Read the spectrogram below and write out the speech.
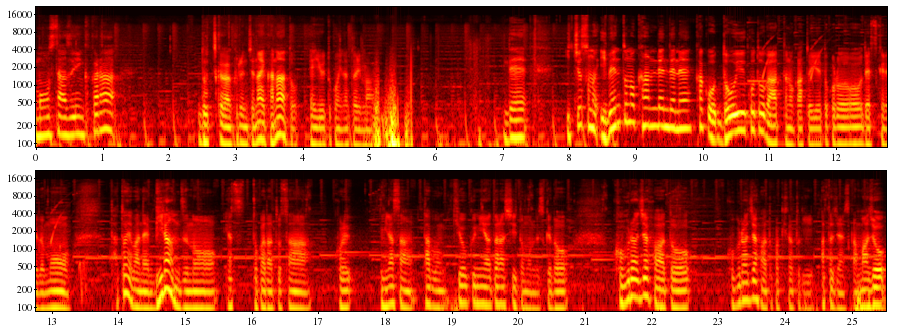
モンスターズインクからどっちかが来るんじゃないかなというとこになっております。で一応そのイベントの関連でね過去どういうことがあったのかというところですけれども例えばねヴィランズのやつとかだとさこれ皆さん多分記憶に新しいと思うんですけどコブラ・ジャファーとコブラ・ジャファーとか来た時あったじゃないですか。魔女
